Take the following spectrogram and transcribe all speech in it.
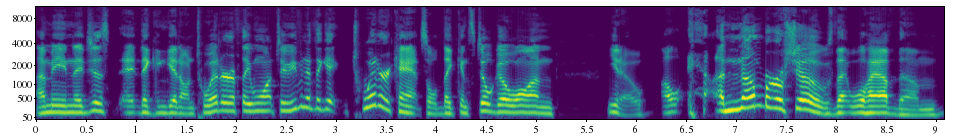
I mean, they just eh, they can get on Twitter if they want to. Even if they get Twitter canceled, they can still go on, you know, a, a number of shows that will have them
